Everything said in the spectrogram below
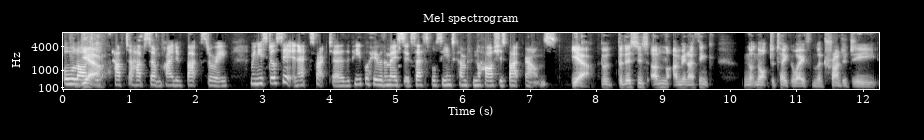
All artists yeah. have to have some kind of backstory. I mean, you still see it in X Factor. The people who are the most successful seem to come from the harshest backgrounds. Yeah, but but this is. Un- I mean, I think not not to take away from the tragedy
